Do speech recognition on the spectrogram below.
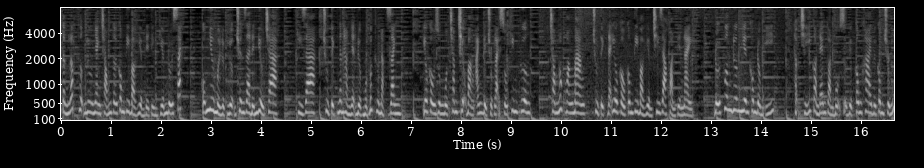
Tầng lớp thượng lưu nhanh chóng tới công ty bảo hiểm để tìm kiếm đối sách, cũng như mời lực lượng chuyên gia đến điều tra. Thì ra, chủ tịch ngân hàng nhận được một bức thư nặc danh, yêu cầu dùng 100 triệu bảng Anh để chuộc lại số kim cương. Trong lúc hoang mang, chủ tịch đã yêu cầu công ty bảo hiểm chi ra khoản tiền này. Đối phương đương nhiên không đồng ý, thậm chí còn đem toàn bộ sự việc công khai với công chúng.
